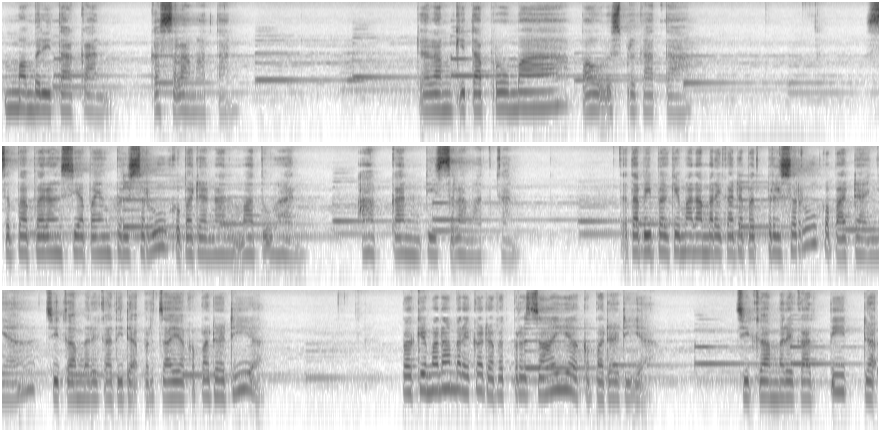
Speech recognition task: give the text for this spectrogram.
memberitakan keselamatan. Dalam kitab Roma, Paulus berkata, Sebab barang siapa yang berseru kepada nama Tuhan akan diselamatkan. Tetapi bagaimana mereka dapat berseru kepadanya jika mereka tidak percaya kepada dia? Bagaimana mereka dapat percaya kepada Dia jika mereka tidak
